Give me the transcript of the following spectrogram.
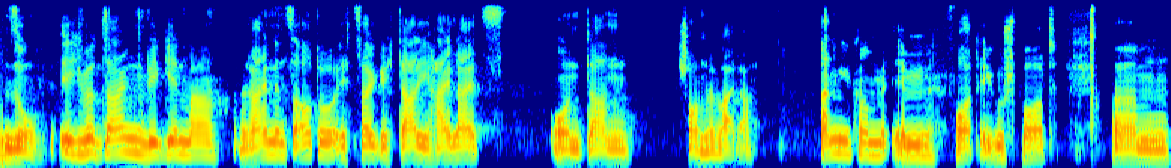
So, ich würde sagen, wir gehen mal rein ins Auto. Ich zeige euch da die Highlights und dann schauen wir weiter. Angekommen im Ford EcoSport. Ähm,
